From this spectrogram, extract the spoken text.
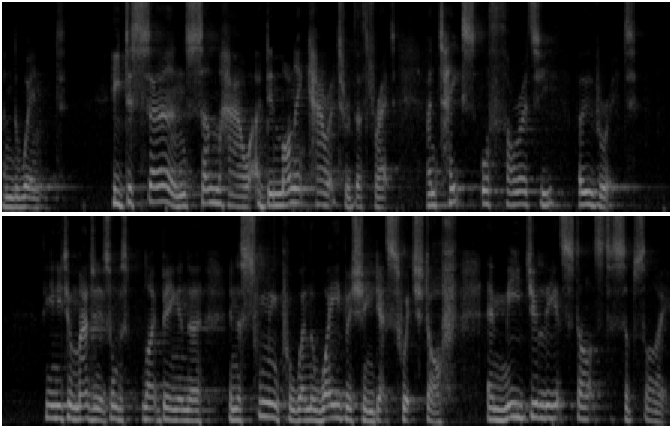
and the wind. He discerns somehow a demonic character of the threat and takes authority over it. You need to imagine it's almost like being in the, in the swimming pool when the wave machine gets switched off. Immediately it starts to subside.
